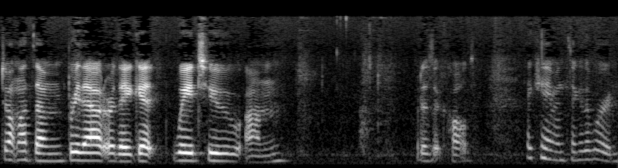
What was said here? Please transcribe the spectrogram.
don't let them breathe out or they get way too, um, what is it called? I can't even think of the word.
